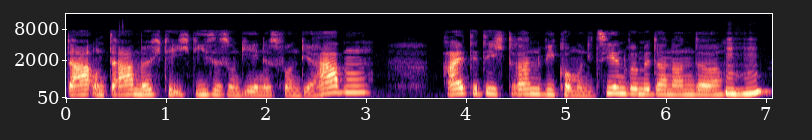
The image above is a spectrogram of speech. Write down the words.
da und da möchte ich dieses und jenes von dir haben. Halte dich dran, wie kommunizieren wir miteinander? Mhm.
